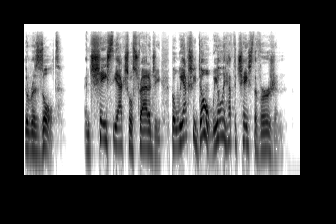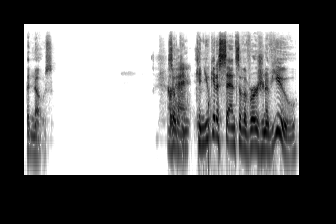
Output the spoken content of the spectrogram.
the result and chase the actual strategy, but we actually don't. We only have to chase the version that knows. So can, can you get a sense of a version of you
